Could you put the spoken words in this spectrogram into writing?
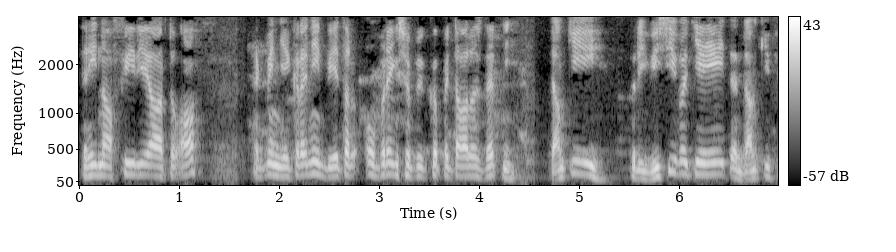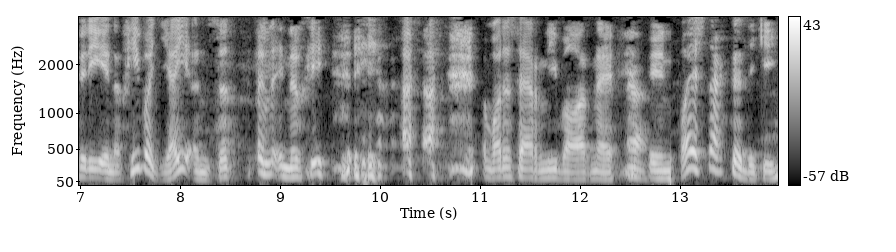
3 na 4 jaar toe af. Ek meen jy kry nie beter opbrengs op jou kapitaal as dit nie. Dankie vir die visie wat jy het en dankie vir die energie wat jy insit in energie. wat is hernubaar nê? Nee. Ja. En baie sterkte Dikkie.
